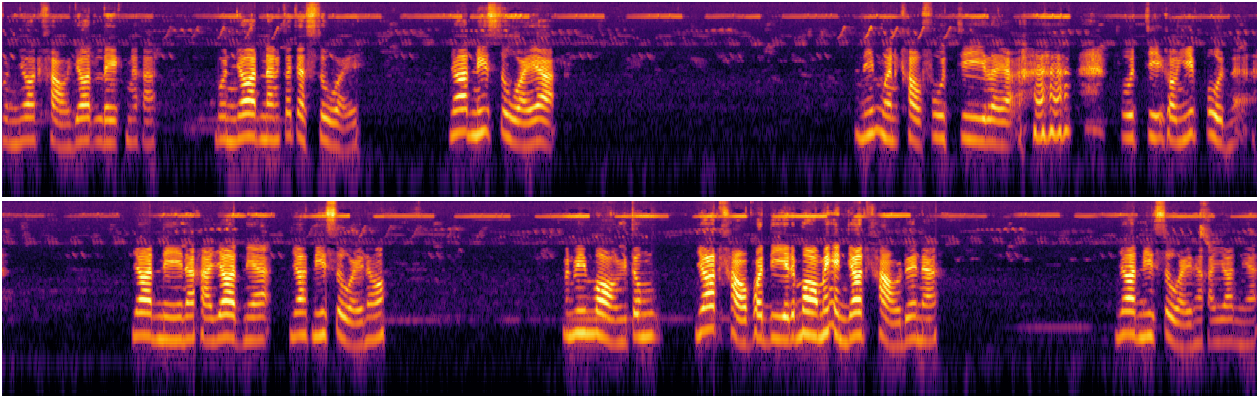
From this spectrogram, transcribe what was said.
บนยอดเขายอดเล็กนะคะ บนยอดนั้นก็จะสวย ยอดนี้สวยอะ่ะ นี่เหมือนเขาฟูจิเลยอะ่ะ ฟูจิของญี่ปุ่นอะ่ะ ยอดนี้นะคะ ยอดเนี้ย ยอดนี้สวยเนาะ มันมีหมอกอยู่ตรงยอดเขาพอดีแล้วมองไม่เห็นยอดเขาด้วยนะ ยอดนี้สวยนะคะ ยอดเนี้ย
